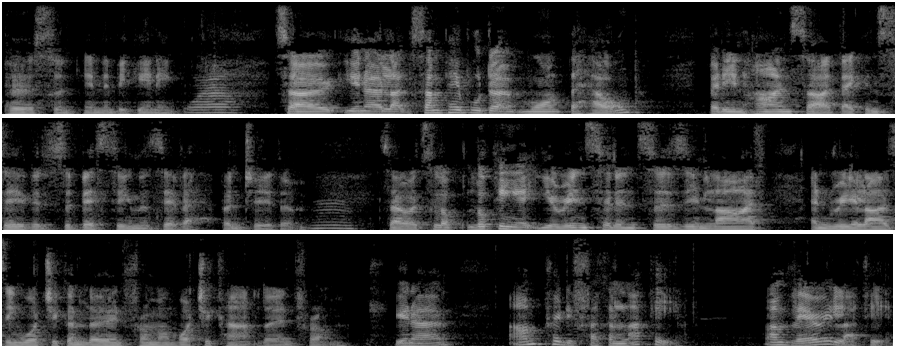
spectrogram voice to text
person in the beginning. Wow. So, you know, like some people don't want the help, but in hindsight, they can see that it's the best thing that's ever happened to them. Mm. So it's look, looking at your incidences in life and realizing what you can learn from and what you can't learn from. You know, I'm pretty fucking lucky. I'm very lucky.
